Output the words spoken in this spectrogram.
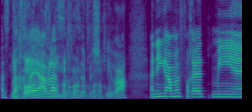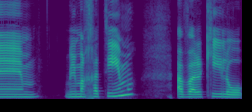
אז אתה נכון, חייב נכון, לעשות נכון, את זה נכון, בשכיבה. אני גם מפחדת מ- ממחטים, אבל כאילו,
